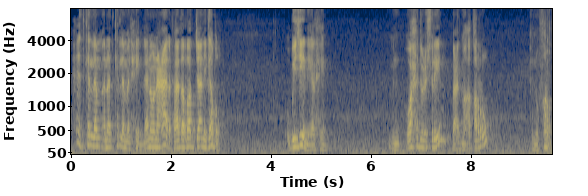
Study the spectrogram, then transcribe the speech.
الحين اتكلم أنا أتكلم الحين لأنه أنا عارف هذا الرد جاني قبل. وبيجيني الحين. من 21 بعد ما أقروا إنه فرض.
